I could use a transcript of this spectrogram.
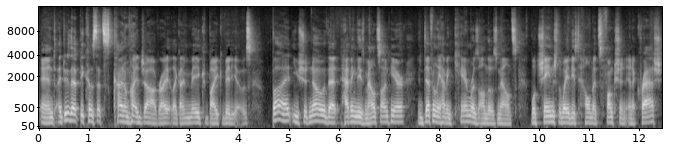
And I do that because that's kind of my job, right? Like I make bike videos. But you should know that having these mounts on here and definitely having cameras on those mounts will change the way these helmets function in a crash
